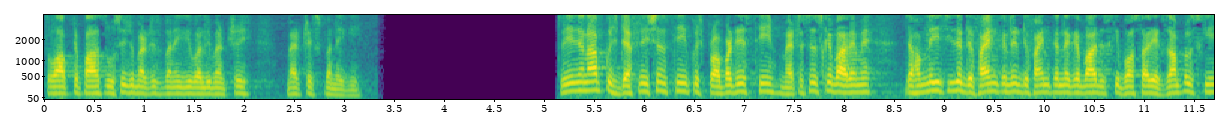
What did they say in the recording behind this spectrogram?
تو آپ کے پاس دوسری جو میٹرکس بنے گی وہ ایلیمنٹری میٹرکس بنے گی۔ تو یہ جناب کچھ ڈیفینیشن تھیں، کچھ پراپرٹیز تھیں میٹریسز کے بارے میں، جب ہم نے یہ چیزیں ڈیفائن کر ڈیفائن کرنے کے بعد اس کی بہت ساری ایگزامپلس کی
